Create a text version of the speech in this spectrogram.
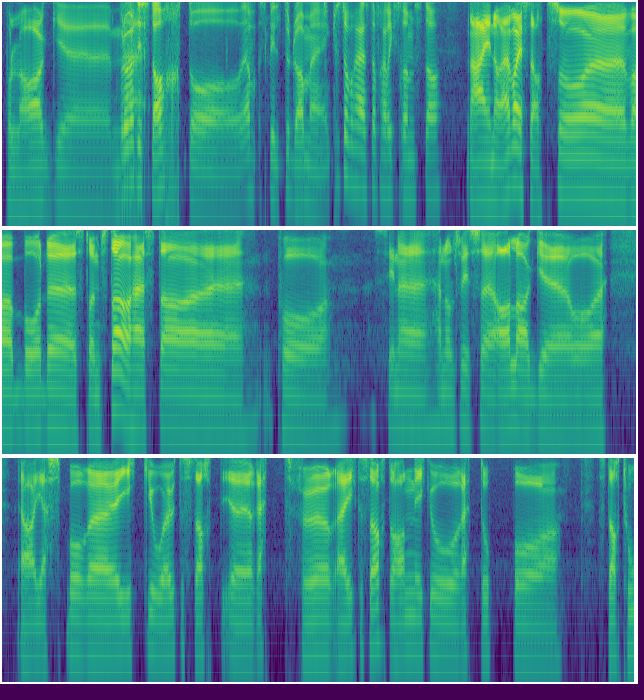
på lag med For du har vært i Start, og ja, spilte du da med Kristoffer Hestad, Fredrik Strømstad? Nei, når jeg var i Start, så eh, var både Strømstad og Hestad eh, på sine henholdsvis eh, A-lag, og ja, Jesper gikk jo òg til Start rett før jeg gikk til Start, og han gikk jo rett opp på Start 2,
